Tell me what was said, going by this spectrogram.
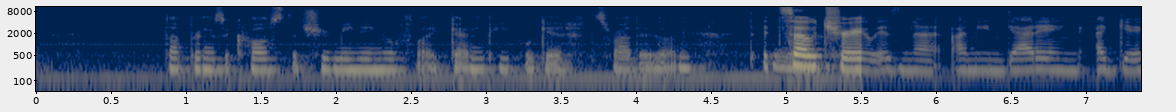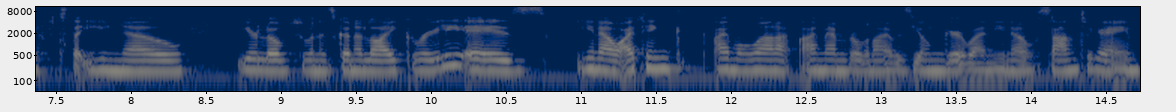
That brings across the true meaning of like getting people gifts rather than It's so Yeah. true, isn't it? I mean, getting a gift that you know your loved one is going to like really is, you know, I think I'm when I, I remember when I was younger when, you know, Santa came,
